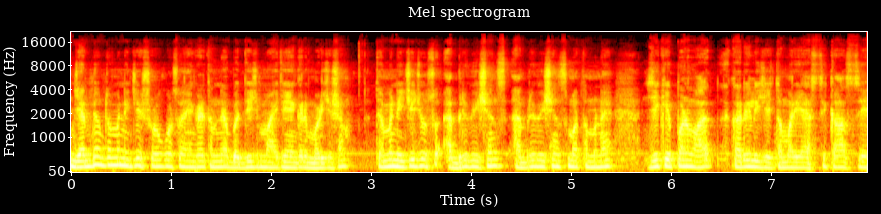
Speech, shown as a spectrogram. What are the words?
જેમ જેમ તમે નીચે શો કરશો અહીં આગળ તમને બધી જ માહિતી અહીંયા મળી જશે. તમે નીચે જોશો એબ્રિવેશન્સ એબ્રિવેશન્સમાં તમને જે કંઈ પણ વાત કરેલી છે, તમારી એસટી કાસ્ટ છે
